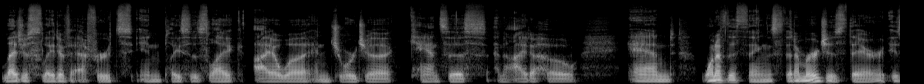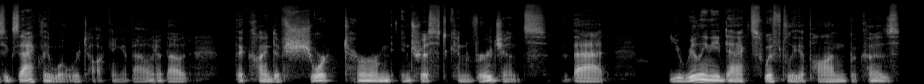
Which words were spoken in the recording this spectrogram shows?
legislative efforts in places like Iowa and Georgia, Kansas and Idaho. And one of the things that emerges there is exactly what we're talking about about the kind of short term interest convergence that you really need to act swiftly upon because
